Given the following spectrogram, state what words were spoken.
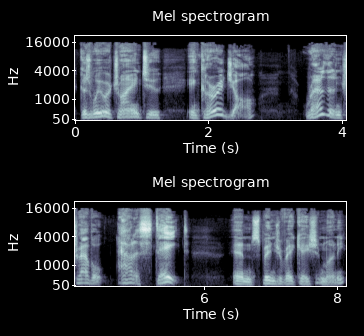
Because we were trying to encourage y'all, rather than travel out of state and spend your vacation money,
